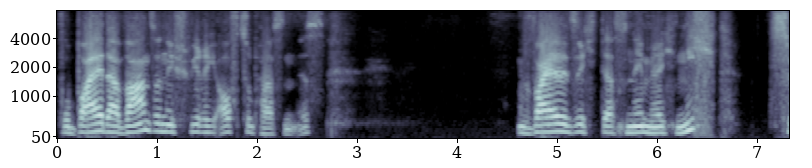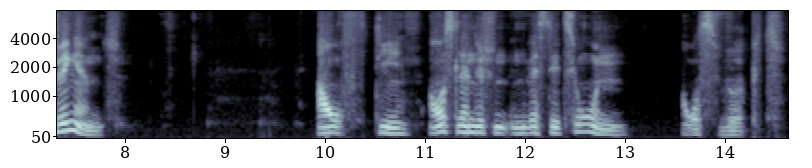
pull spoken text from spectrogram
Wobei da wahnsinnig schwierig aufzupassen ist, weil sich das nämlich nicht zwingend auf die ausländischen Investitionen auswirkt.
